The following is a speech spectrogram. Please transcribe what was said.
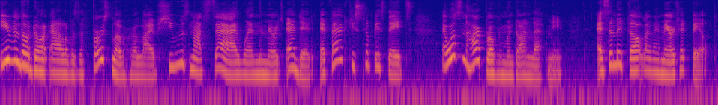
Even though Don Allen was the first love of her life, she was not sad when the marriage ended. In fact, she simply states, I wasn't heartbroken when Don left me. I simply felt like my marriage had failed.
